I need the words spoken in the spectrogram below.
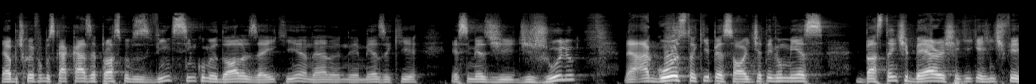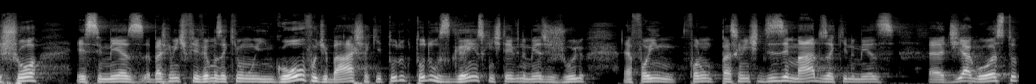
né, o Bitcoin foi buscar a casa próxima dos 25 mil dólares aí aqui, né, mês aqui, nesse mês de, de julho. Né, agosto aqui, pessoal, a gente já teve um mês bastante bearish aqui, que a gente fechou esse mês, basicamente tivemos aqui um engolfo de baixa aqui, tudo, todos os ganhos que a gente teve no mês de julho né, foi, foram basicamente dizimados aqui no mês de agosto.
